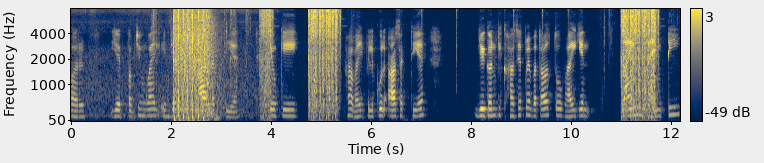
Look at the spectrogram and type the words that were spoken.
और ये पबजी मोबाइल इंडिया में आ सकती है, क्योंकि हाँ भाई, बिल्कुल आ सकती है। ये गन की खासियत में बताओ तो भाई ये 990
